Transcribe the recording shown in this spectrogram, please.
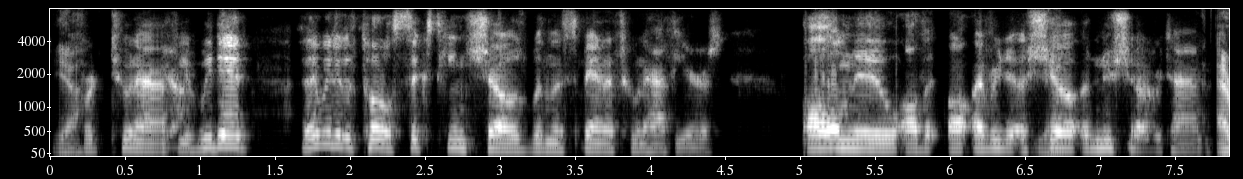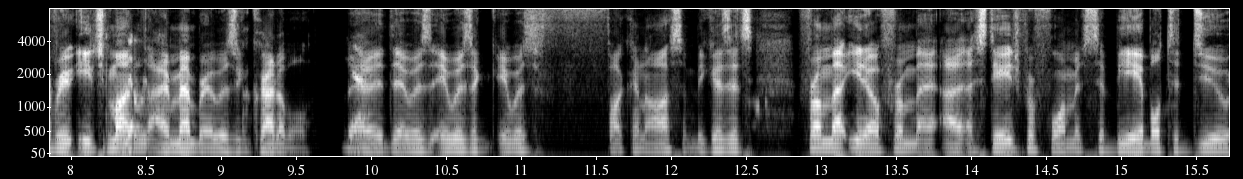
Yeah. for two and a half years. We did, I think we did a total of 16 shows within the span of two and a half years. All new, all the all, every a show, a new show every time. Every each month, we- I remember it was incredible. Yeah. Uh, it was it was a, it was fucking awesome. Because it's from a, you know from a, a stage performance to be able to do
